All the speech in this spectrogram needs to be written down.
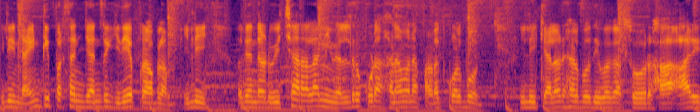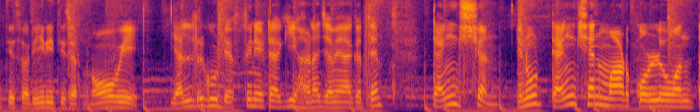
ಇಲ್ಲಿ ನೈಂಟಿ ಪರ್ಸೆಂಟ್ ಜನರಿಗೆ ಇದೇ ಪ್ರಾಬ್ಲಮ್. ಇಲ್ಲಿ ಅದೇನು ದೊಡ್ಡ ವಿಚಾರ ಅಲ್ಲ ನೀವೆಲ್ಲರೂ ಕೂಡ ಹಣವನ್ನು ಪಡೆದುಕೊಳ್ಬೋದು. ಇಲ್ಲಿ ಕೆಲವರು ಹೇಳ್ಬೋದು ಇವಾಗ ಸೋರ್ ಹಾ ಆ ರೀತಿ ಸರ್, ಈ ರೀತಿ ಸರ್ ನೋವೇ ಎಲ್ರಿಗೂ ಡೆಫಿನೆಟ್ ಆಗಿ ಹಣ ಜಮೆ ಆಗುತ್ತೆ. ಟೆನ್ಷನ್ ಏನು ಟೆನ್ಷನ್ ಮಾಡಿಕೊಳ್ಳುವಂಥ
